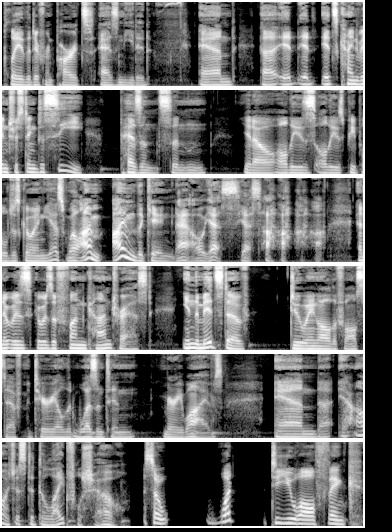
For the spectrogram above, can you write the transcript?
play the different parts as needed. And uh, it, it it's kind of interesting to see peasants and you know all these all these people just going yes well i'm i'm the king now yes yes ha ha ha ha and it was it was a fun contrast in the midst of doing all the falstaff material that wasn't in merry wives and uh, yeah, oh it's just a delightful show So, what do you all think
